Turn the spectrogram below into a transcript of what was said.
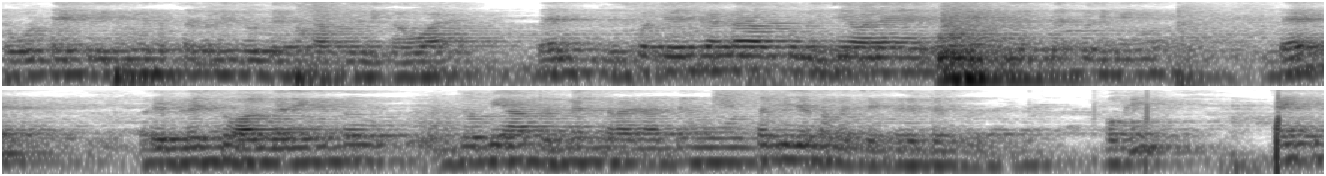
तो वो टेक्स्ट लिखेंगे, सबसे पहले जो टेक्स्ट है देन जिसको चेंज करना है उसको नीचे वाले स्पेस पे लिखेंगे। देन रिप्लेस टू ऑल करेंगे तो जो भी आप रिप्लेस करना चाहते हैं, वो सभी जगह पे रिप्लेस हो जाएगा। ओके थैंक यू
